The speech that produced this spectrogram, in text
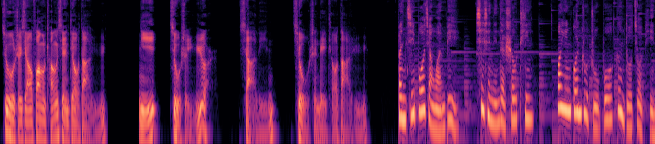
就是想放长线钓大鱼。你就是鱼饵，夏林就是那条大鱼。本集播讲完毕，谢谢您的收听。欢迎关注主播更多作品。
